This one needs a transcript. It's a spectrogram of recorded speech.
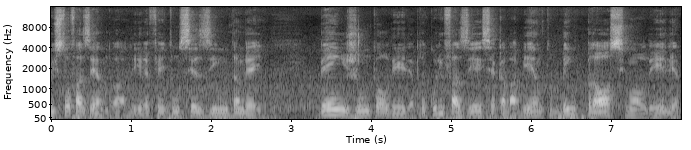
estou fazendo. Ó. Ali é feito um Czinho também, bem junto à orelha. Procure fazer esse acabamento bem próximo à orelha,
